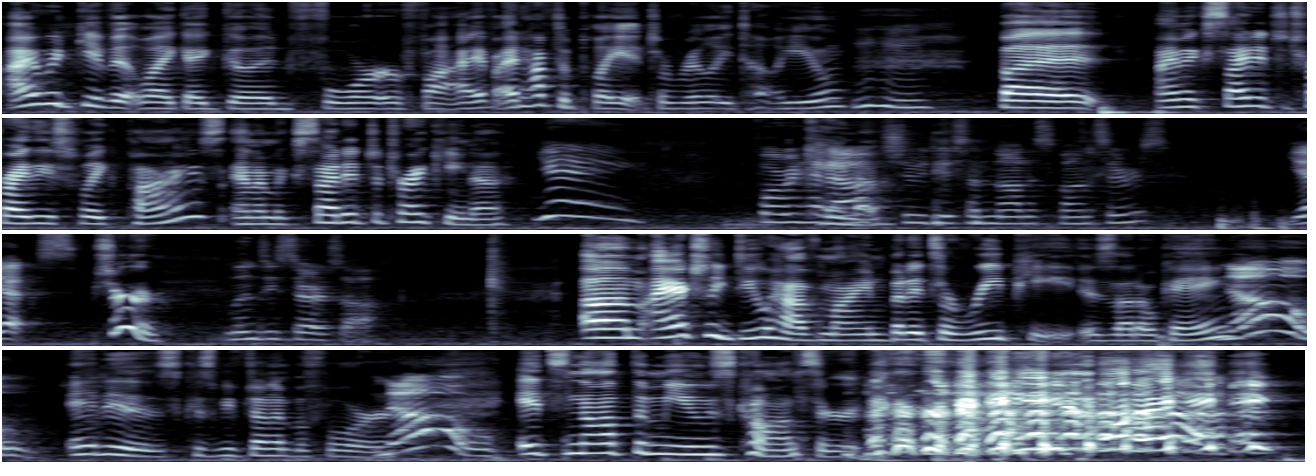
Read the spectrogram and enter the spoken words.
I would give it like a good four or five. I'd have to play it to really tell you. Mm-hmm. But I'm excited to try these flake pies, and I'm excited to try Kina. Yay! Before we head Kana. out, should we do some non-sponsors? Yes. Sure. Lindsay starts off. Um, I actually do have mine, but it's a repeat. Is that okay? No. It is because we've done it before. No. It's not the Muse concert. right? Like,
